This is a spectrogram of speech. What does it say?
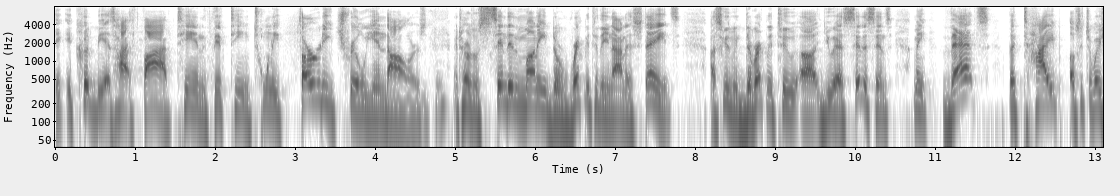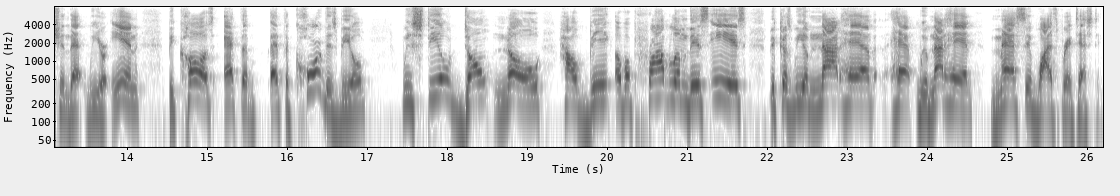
it, it could be as high as 5, 10, 15, 20, 30 trillion dollars in terms of sending money directly to the United States, uh, excuse me, directly to uh, U.S. citizens. I mean, that's the type of situation that we are in because at the at the core of this bill, we still don't know how big of a problem this is because we have not have, have we have not had massive widespread testing.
